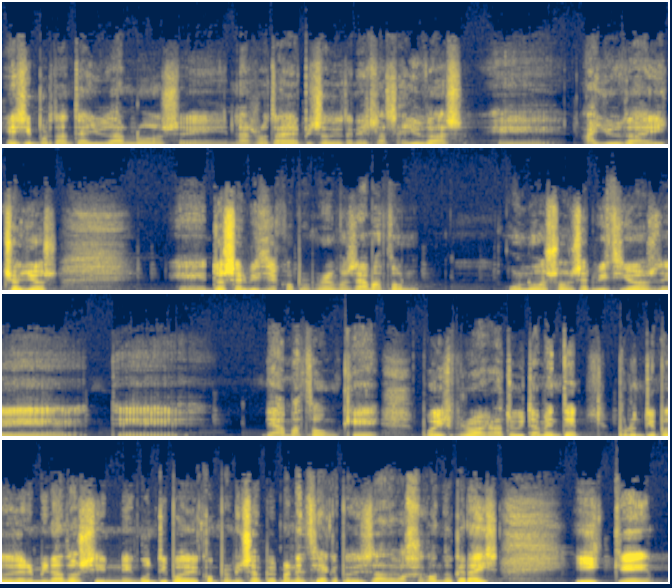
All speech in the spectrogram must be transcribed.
Es importante ayudarnos. en las notas del episodio tenéis las ayudas, ayuda y chollos. dos servicios que proponemos de Amazon. Uno son servicios de Amazon que podéis probar gratuitamente por un tiempo determinado sin ningún tipo de compromiso de permanencia que podéis dar de baja cuando queráis y que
